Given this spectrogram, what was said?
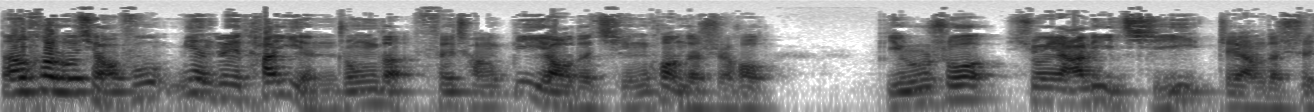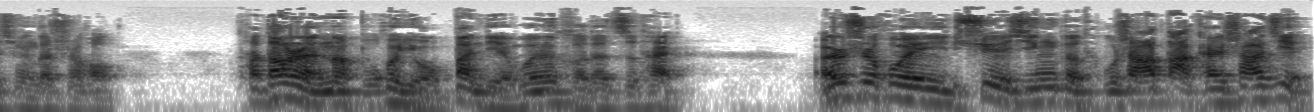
当赫鲁晓夫面对他眼中的非常必要的情况的时候，比如说匈牙利起义这样的事情的时候，他当然呢不会有半点温和的姿态，而是会血腥的屠杀、大开杀戒。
